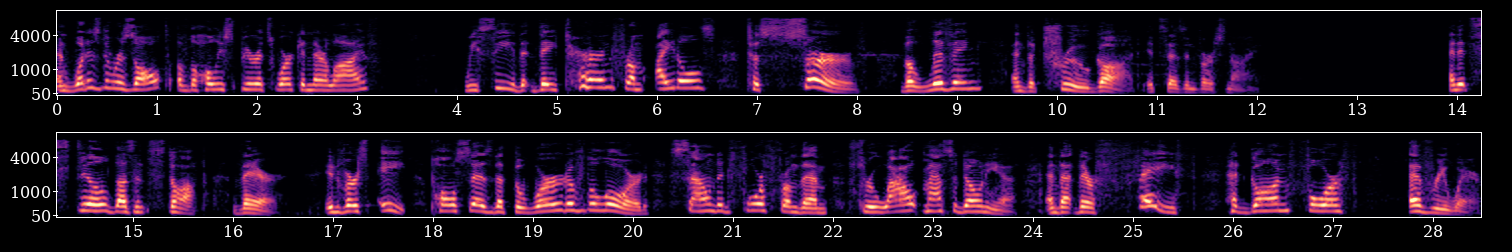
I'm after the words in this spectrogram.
And what is the result of the Holy Spirit's work in their life? We see that they turned from idols to serve the living and the true God, it says in verse 9. And it still doesn't stop there. In verse 8, Paul says that the word of the Lord sounded forth from them throughout Macedonia and that their faith had gone forth everywhere.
